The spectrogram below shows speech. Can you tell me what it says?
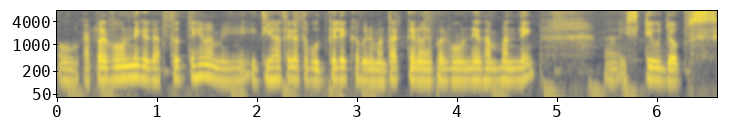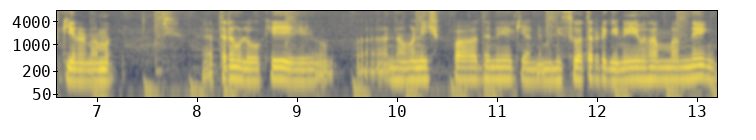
ඇපල් ෆෝන් එක ගත්තොත් එහෙම මේ ඉතිහාසගත පුද්ගලෙක් අපිට මතක් වෙන ඇපල් ෆෝන්ය සම්බන්ධයෙන් ස්ටව් ජොබ්ස් කියන නම. ඇතරම ලෝකයේ නව නිෂ්පාදනය කියන්න මිනිස්සු අතරට ගෙනීම සම්බන්ධයෙන්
